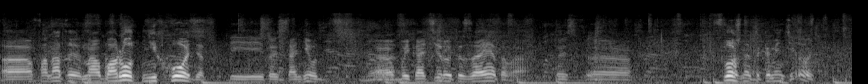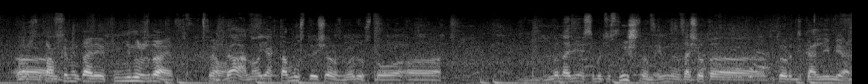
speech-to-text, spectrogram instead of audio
э, фанаты наоборот не ходят, и то есть они вот э, бойкотируют из-за этого. То есть э, сложно это комментировать, потому что там комментариев не нуждается в целом. Да, но я к тому, что еще раз говорю, что э, мы надеемся быть услышанным именно за счет э, той радикальной меры.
